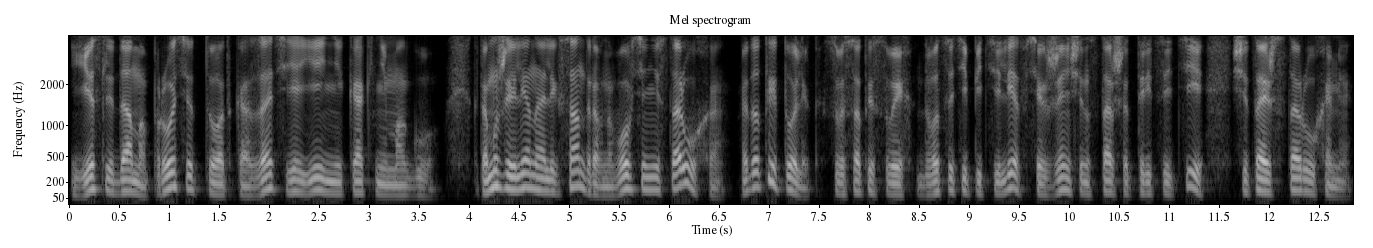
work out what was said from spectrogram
Если дама просит, то отказать я ей никак не могу. К тому же Елена Александровна вовсе не старуха. Это ты, Толик, с высоты своих 25 лет всех женщин старше 30 считаешь старухами.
